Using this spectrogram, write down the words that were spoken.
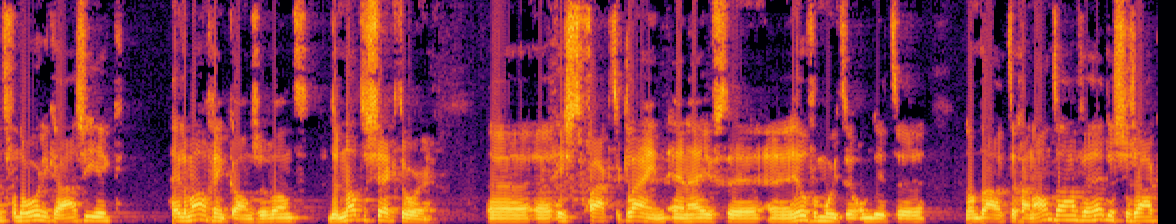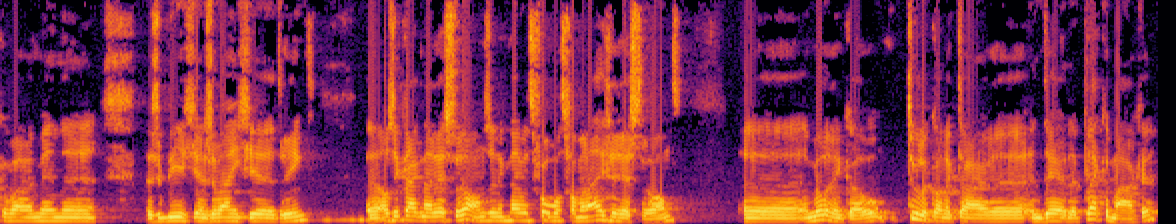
van de horeca zie ik helemaal geen kansen. Want de natte sector is vaak te klein en heeft uh, heel veel moeite om dit dan dadelijk te gaan handhaven. Hè? Dus de zaken waar men zijn biertje en zijn wijntje drinkt. als ik kijk naar restaurants, en ik neem het voorbeeld van mijn eigen restaurant, Muller Co. Tuurlijk kan ik daar een derde plekken maken.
